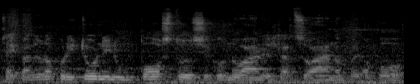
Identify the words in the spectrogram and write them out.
sai, quando dopo ritorni in un posto il secondo anno, il terzo anno, poi dopo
